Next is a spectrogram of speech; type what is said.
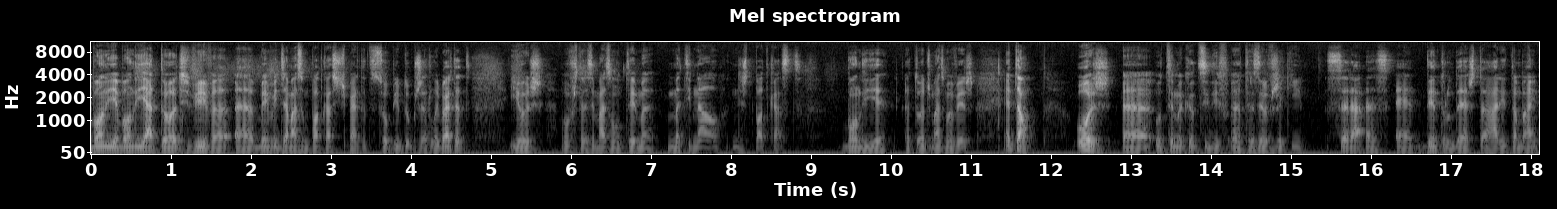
bom dia, bom dia a todos. Viva! Uh, Bem-vindos a mais um podcast Desperta-te. Sou o Pipo do Projeto Liberta-te e hoje vou-vos trazer mais um tema matinal neste podcast. Bom dia a todos mais uma vez. Então, hoje uh, o tema que eu decidi uh, trazer-vos aqui será é dentro desta área também,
